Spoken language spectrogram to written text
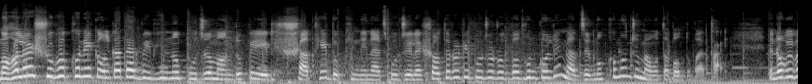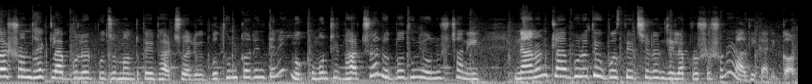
মহালয়ার শুভক্ষণে কলকাতার বিভিন্ন পুজো মণ্ডপের সাথে দক্ষিণ দিনাজপুর জেলার সতেরোটি পুজোর উদ্বোধন করলেন রাজ্যের মুখ্যমন্ত্রী মমতা বন্দ্যোপাধ্যায়। রবিবার সন্ধ্যায় ক্লাবগুলোর পুজো মণ্ডপে ভার্চুয়ালি উদ্বোধন করেন তিনি। মুখ্যমন্ত্রীর ভার্চুয়াল উদ্বোধনী অনুষ্ঠানে নানান ক্লাবগুলোতে উপস্থিত ছিলেন জেলা প্রশাসনের আধিকারিকগণ।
